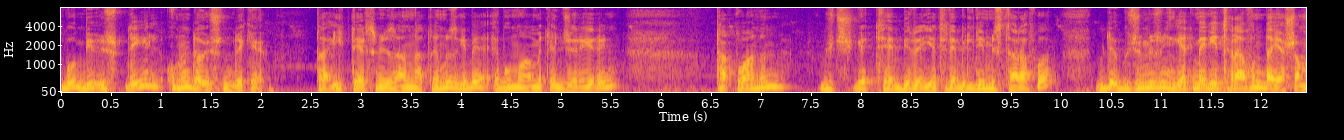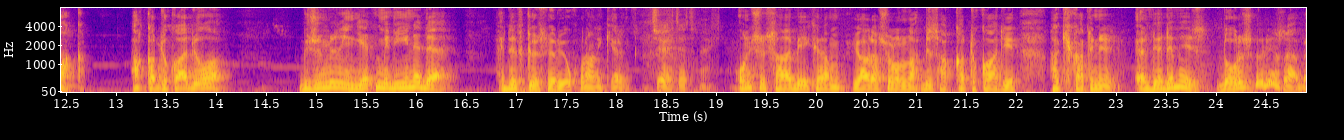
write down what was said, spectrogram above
Bu bir üst değil, onun da üstündeki. Ta ilk dersimizde anlattığımız gibi Ebu Muhammed el-Cerir'in takvanın güç yetirebildiğimiz tarafı, bir de gücümüzün yetmediği tarafını da yaşamak. Hakka tukadi o. Gücümüzün yetmediğine de hedef gösteriyor Kur'an-ı Kerim. Cehd etmek. Onun için sahabe-i kiram, Ya Resulallah biz hakka tukadi, hakikatini elde edemeyiz. Doğru söylüyor sahabe.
